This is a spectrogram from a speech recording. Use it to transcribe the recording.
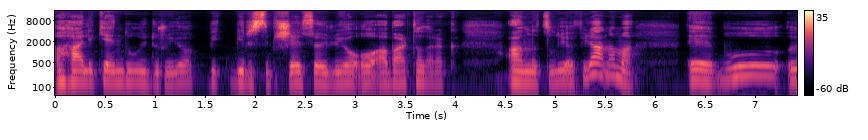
ahali kendi uyduruyor. Bir, birisi bir şey söylüyor o abartılarak anlatılıyor filan ama e, bu e,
